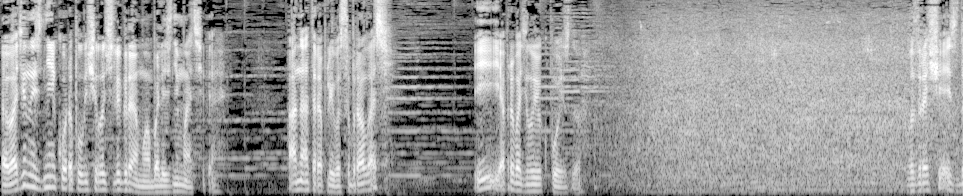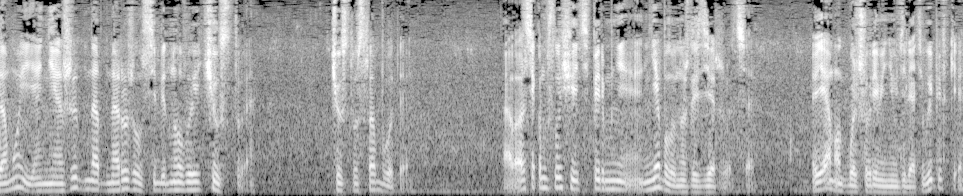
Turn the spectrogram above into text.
В один из дней Кора получила телеграмму о болезни матери. Она торопливо собралась, и я проводил ее к поезду. Возвращаясь домой, я неожиданно обнаружил в себе новые чувства. Чувство свободы. А во всяком случае, теперь мне не было нужды сдерживаться. Я мог больше времени уделять выпивке.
